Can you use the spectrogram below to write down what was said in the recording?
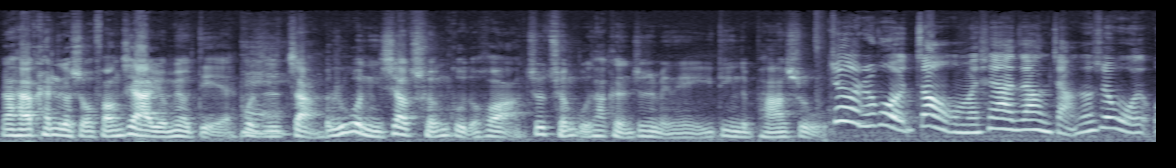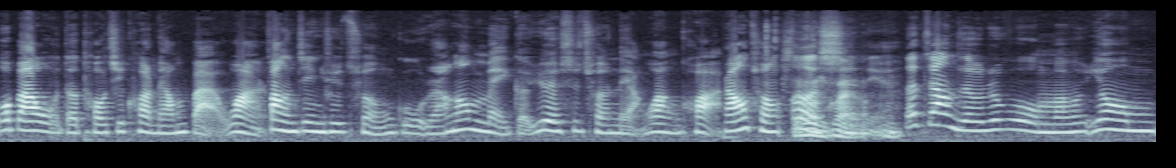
那还要看那个时候房价有没有跌或者是涨。如果你是要存股的话，就存股它可能就是每年一定的。趴数就是如果照我们现在这样讲，就是我我把我的头期款两百万放进去存股，然后每个月是存两万块，然后存二十年。那这样子，如果我们用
